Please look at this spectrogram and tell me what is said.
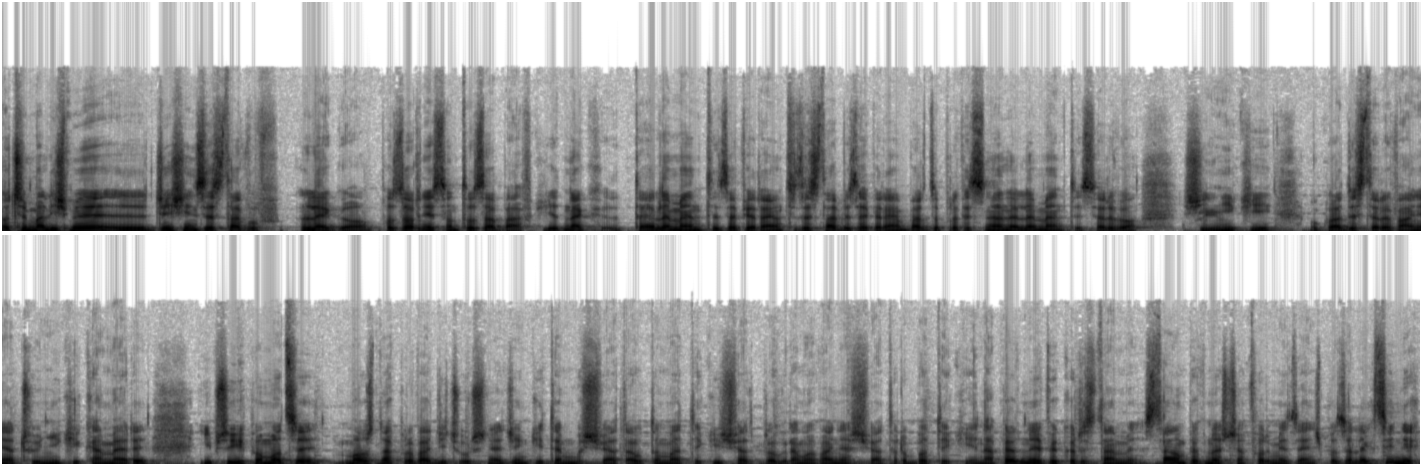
Otrzymaliśmy y, 10 zestawów Lego. Pozornie są to zabawki, jednak te elementy zawierają, te zestawy zawierają bardzo profesjonalne elementy. Serwo, silniki, układy sterowania, czujniki, kamery i przy ich pomocy można wprowadzić ucznia dzięki temu w świat automatyki, świat programowania, świat robotyki. Na pewno je wykorzystamy z całą pewnością w formie zajęć pozalekcyjnych,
